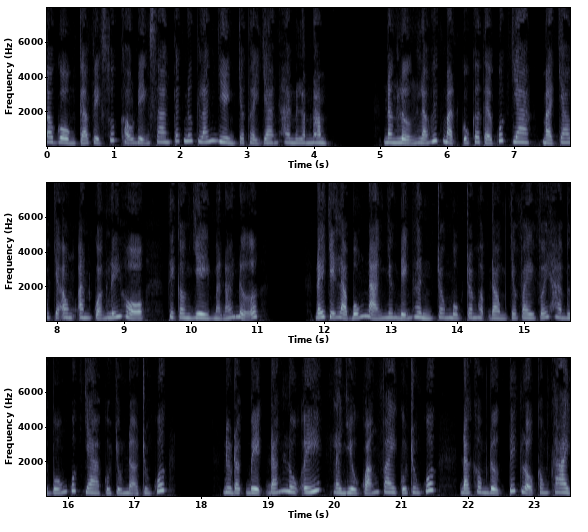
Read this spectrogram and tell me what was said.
bao gồm cả việc xuất khẩu điện sang các nước láng giềng cho thời gian 25 năm. Năng lượng là huyết mạch của cơ thể quốc gia mà trao cho ông anh quản lý hộ, thì còn gì mà nói nữa. Đấy chỉ là bốn nạn nhân điển hình trong 100 hợp đồng cho vay với 24 quốc gia của chủ nợ Trung Quốc. Điều đặc biệt đáng lưu ý là nhiều khoản vay của Trung Quốc đã không được tiết lộ công khai.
